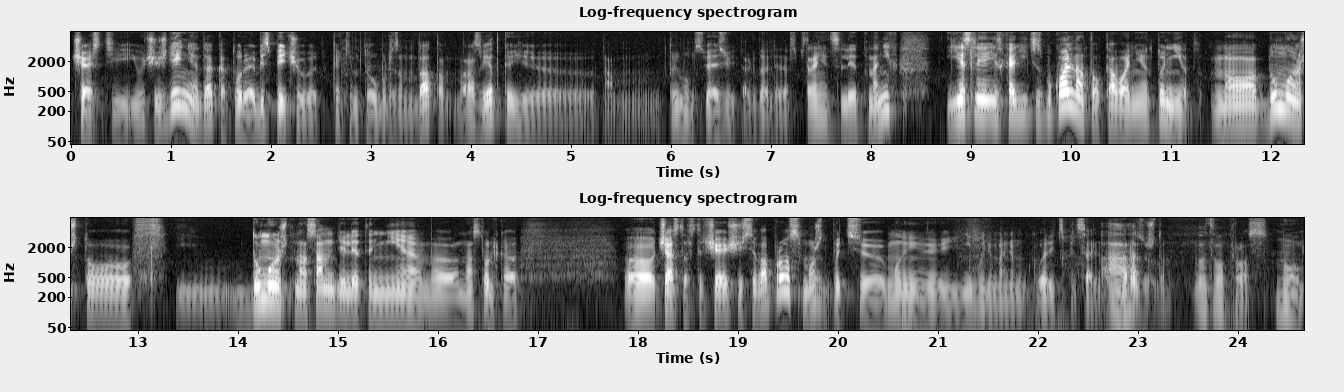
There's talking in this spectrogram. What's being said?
части и учреждения, да, которые обеспечивают каким-то образом, да, там, разведкой, э, там, тылом, связью и так далее. Распространяется ли это на них? Если исходить из буквального толкования, то нет. Но думаю, что, думаю, что на самом деле это не э, настолько Э, часто встречающийся вопрос. Может быть, э, мы не будем о нем говорить специально. А, ну, разве что. Вот вопрос. Ну,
